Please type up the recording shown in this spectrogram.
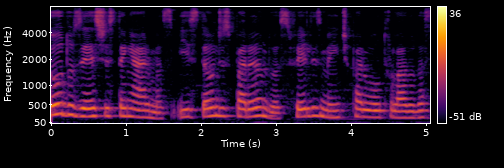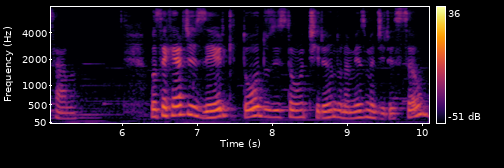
Todos estes têm armas e estão disparando-as felizmente para o outro lado da sala. Você quer dizer que todos estão atirando na mesma direção?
